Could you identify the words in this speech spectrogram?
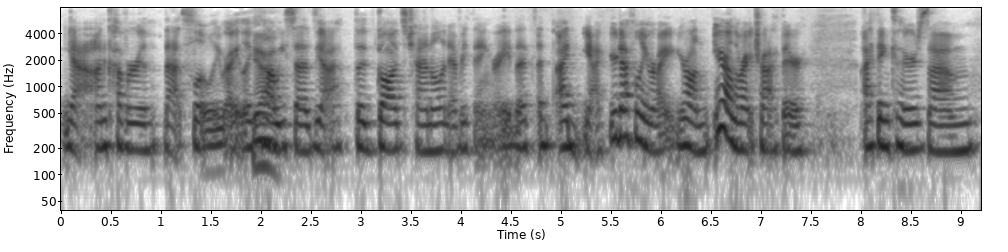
yeah, uncover that slowly, right? Like Yeah. how he says, yeah, the God's channel and everything, right? That I, I, yeah, you're definitely right. You're on, you're on the right track there. I think there's, um,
